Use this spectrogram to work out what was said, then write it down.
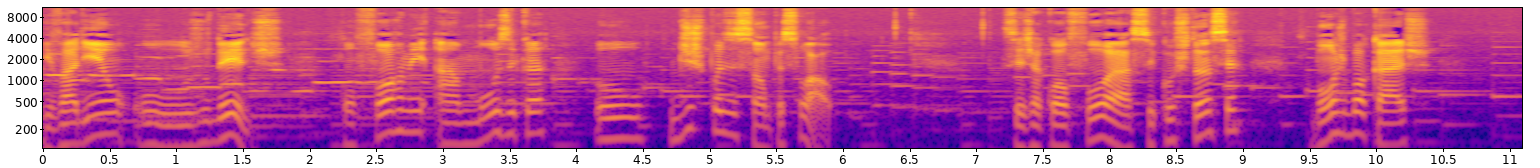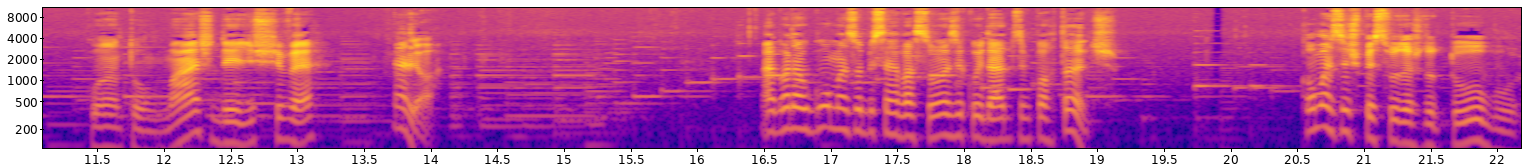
e variam o uso deles, conforme a música ou disposição pessoal. Seja qual for a circunstância, bons bocais, quanto mais deles tiver, melhor. Agora algumas observações e cuidados importantes. Como as espessuras do tubo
